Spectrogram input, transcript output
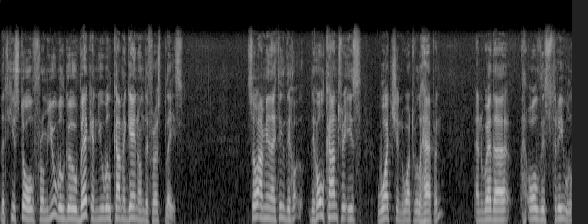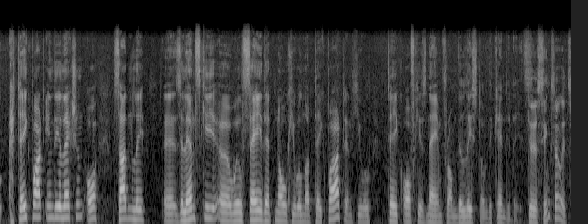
that he stole from you will go back and you will come again on the first place. So, I mean, I think the, whole the whole country is watching what will happen and whether all these three will take part in the election or suddenly uh, Zelensky uh, will say that no, he will not take part and he will take off his name from the list of the candidates. Do you think so? It's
